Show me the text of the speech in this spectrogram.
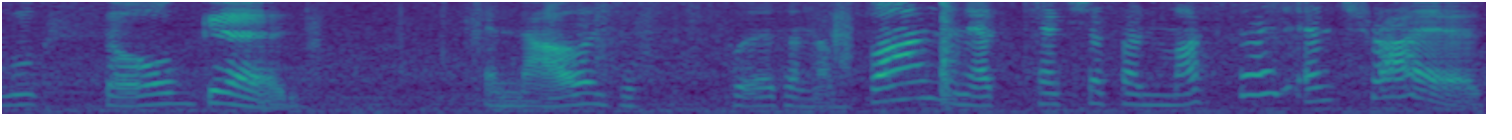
Looks so good. And now let's just put it on a bun and add ketchup and mustard and try it.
